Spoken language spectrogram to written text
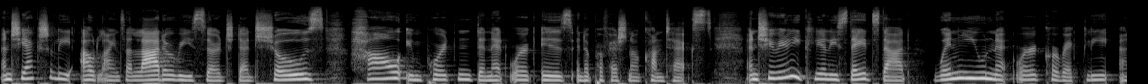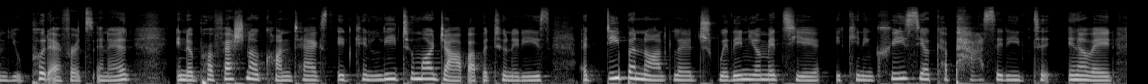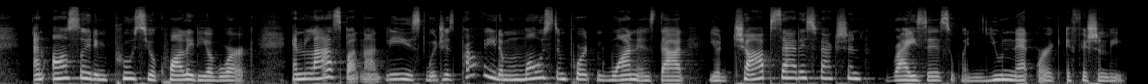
And she actually outlines a lot of research that shows how important the network network is in a professional context. And she really clearly states that when you network correctly and you put efforts in it, in a professional context, it can lead to more job opportunities, a deeper knowledge within your métier. It can increase your capacity to innovate and also it improves your quality of work. And last but not least, which is probably the most important one, is that your job satisfaction rises when you network efficiently.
